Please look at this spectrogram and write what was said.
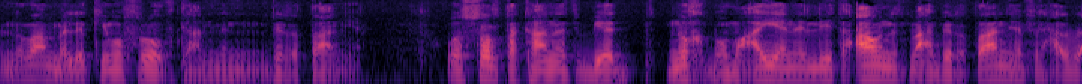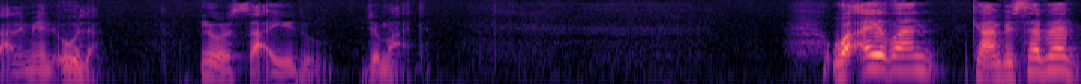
نظام ملكي مفروض كان من بريطانيا. والسلطة كانت بيد نخبة معينة اللي تعاونت مع بريطانيا في الحرب العالمية الأولى نور السعيد وجماعته. وأيضا كان بسبب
